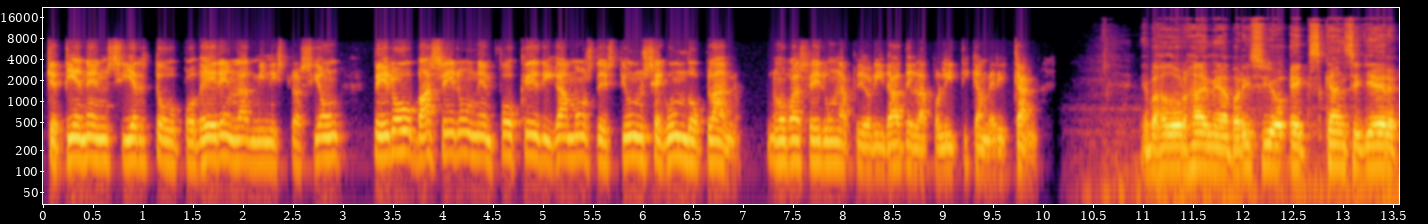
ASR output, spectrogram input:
que tienen cierto poder en la administración, pero va a ser un enfoque, digamos, desde un segundo plano. No va a ser una prioridad de la política americana. Embajador Jaime Aparicio, ex canciller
